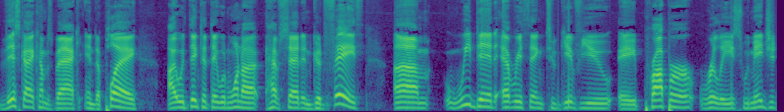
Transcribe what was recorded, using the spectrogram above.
this guy comes back into play. I would think that they would want to have said in good faith, um, we did everything to give you a proper release. We made you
